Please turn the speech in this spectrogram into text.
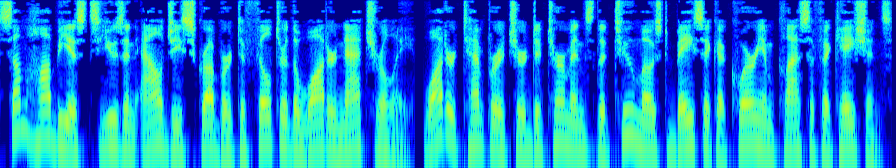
Some hobbyists use an algae scrubber to filter the water naturally. Water temperature determines the two most basic aquarium classifications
